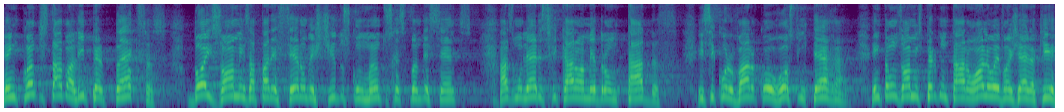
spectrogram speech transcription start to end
Enquanto estavam ali perplexas, dois homens apareceram vestidos com mantos resplandecentes. As mulheres ficaram amedrontadas e se curvaram com o rosto em terra. Então os homens perguntaram: Olha o evangelho aqui,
